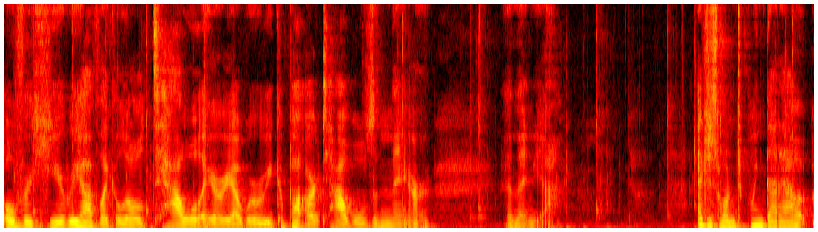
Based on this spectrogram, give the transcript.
over here we have like a little towel area where we could put our towels in there. And then, yeah. I just wanted to point that out.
